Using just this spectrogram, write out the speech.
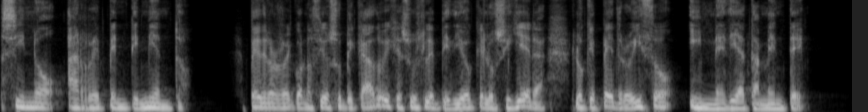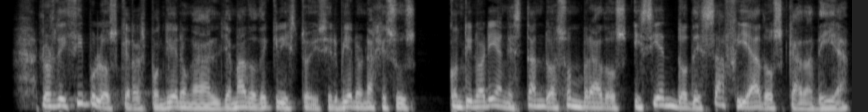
sino arrepentimiento. Pedro reconoció su pecado y Jesús le pidió que lo siguiera, lo que Pedro hizo inmediatamente. Los discípulos que respondieron al llamado de Cristo y sirvieron a Jesús continuarían estando asombrados y siendo desafiados cada día.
